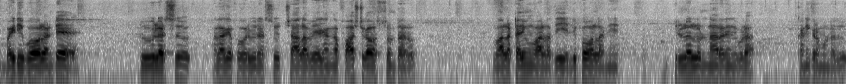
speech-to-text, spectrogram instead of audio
బయటికి పోవాలంటే టూ వీలర్స్ అలాగే ఫోర్ వీలర్స్ చాలా వేగంగా ఫాస్ట్గా వస్తుంటారు. వాళ్ళ టైం వాళ్ళది వెళ్ళిపోవాలని. పిల్లలు ఉన్నారనేది కూడా కనికరం ఉండదు.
